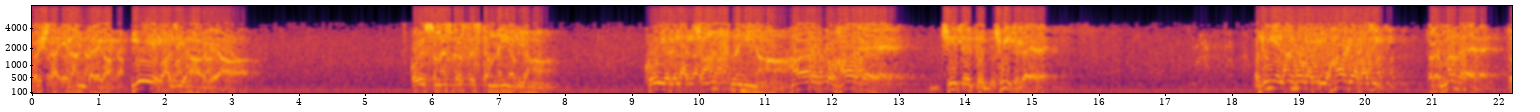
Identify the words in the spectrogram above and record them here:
فرشتہ اعلان کرے گا، یہ بازی ہار گیا۔ کوئی سیمسٹر سسٹم نہیں اب یہاں۔ کوئی اگلا چانس نہیں یہاں۔ ہارے تو ہار گئے، جیتے تو جیت گئے۔ اور جو یہ اعلان ہوگا کہ یہ ہار گیا بازی، تو اگر مرد ہے تو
